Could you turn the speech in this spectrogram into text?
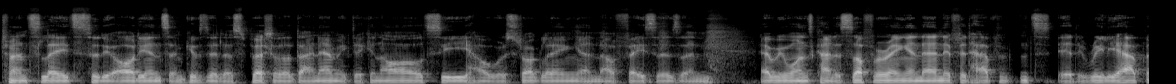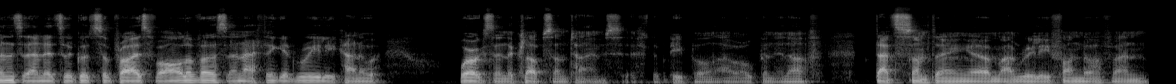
translates to the audience and gives it a special dynamic. They can all see how we're struggling and our faces and everyone's kind of suffering and then if it happens it really happens and it's a good surprise for all of us and I think it really kind of works in the club sometimes if the people are open enough. that's something um, I'm really fond of and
